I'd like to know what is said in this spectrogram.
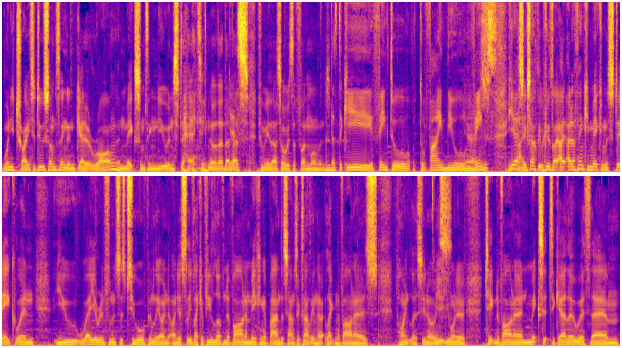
when you try to do something and get it wrong and make something new instead. You know that, that Yes. that's for me. That's always the fun And moment. that's the key thing to to find new Yes. things. Yes, life. exactly. Because I, I, I think you make a mistake when you wear your influences too openly on, on your sleeve. Like if you love Nirvana, making a band that sounds exactly like Nirvana is pointless. You know, Yes. you, you want to take Nirvana and mix it together with, um,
